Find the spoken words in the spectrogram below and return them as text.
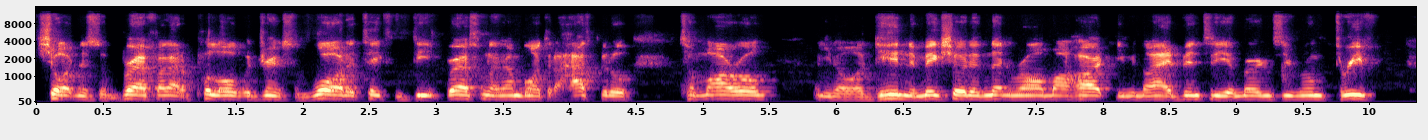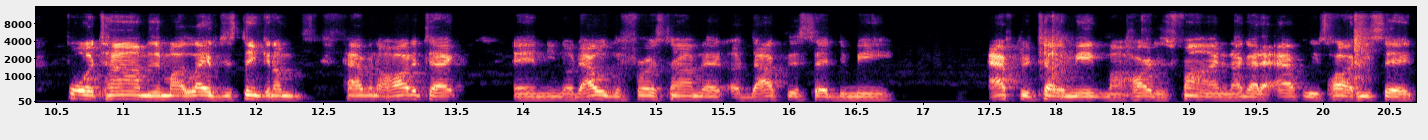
shortness of breath. I got to pull over, drink some water, take some deep breaths. I'm like, I'm going to the hospital tomorrow, you know, again, to make sure there's nothing wrong with my heart, even though I had been to the emergency room three, four times in my life, just thinking I'm having a heart attack. And you know, that was the first time that a doctor said to me, after telling me my heart is fine and I got an athlete's heart, he said,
